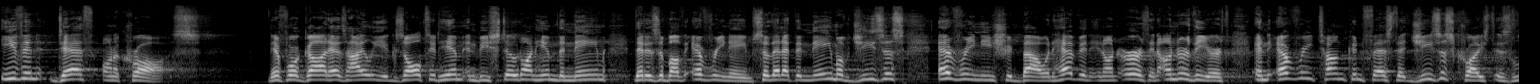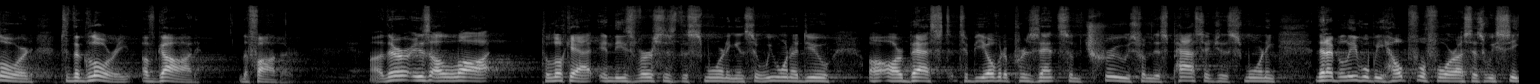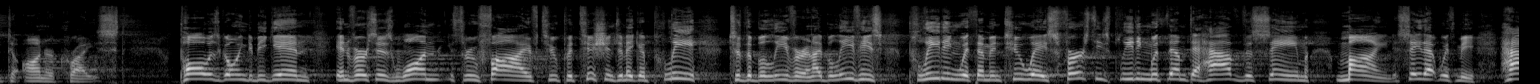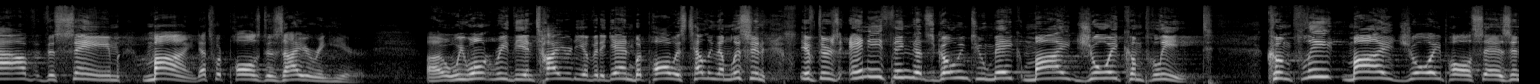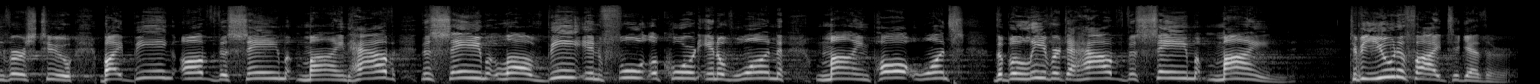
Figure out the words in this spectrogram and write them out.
even death on a cross. Therefore, God has highly exalted him and bestowed on him the name that is above every name, so that at the name of Jesus, every knee should bow in heaven and on earth and under the earth, and every tongue confess that Jesus Christ is Lord to the glory of God the Father. Uh, there is a lot to look at in these verses this morning, and so we want to do uh, our best to be able to present some truths from this passage this morning that I believe will be helpful for us as we seek to honor Christ. Paul is going to begin in verses 1 through 5 to petition, to make a plea to the believer. And I believe he's pleading with them in two ways. First, he's pleading with them to have the same mind. Say that with me have the same mind. That's what Paul's desiring here. Uh, we won't read the entirety of it again, but Paul is telling them listen, if there's anything that's going to make my joy complete, complete my joy, Paul says in verse 2, by being of the same mind, have the same love, be in full accord and of one mind. Paul wants the believer to have the same mind, to be unified together,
